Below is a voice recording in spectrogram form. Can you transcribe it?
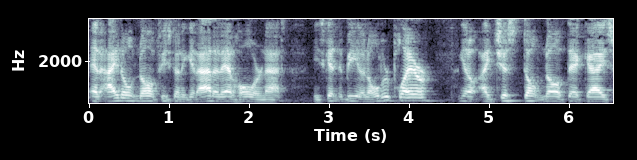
and I don't know if he's going to get out of that hole or not. He's getting to be an older player. You know, I just don't know if that guy's,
